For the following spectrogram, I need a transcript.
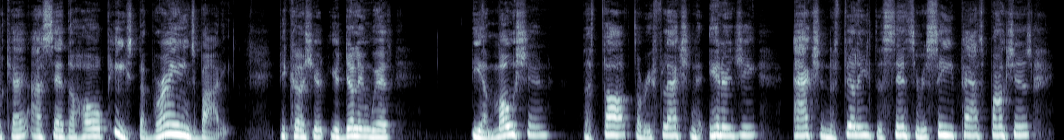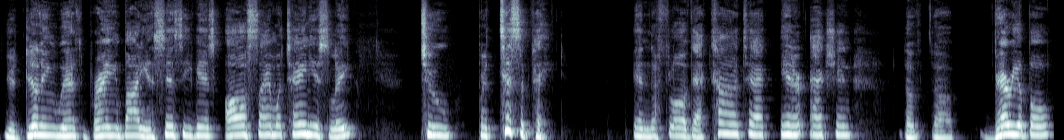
Okay, I said the whole piece, the brain's body, because you're, you're dealing with the emotion, the thought, the reflection, the energy, action, the feelings, the sense and receive past functions, you're dealing with brain, body, and sense events all simultaneously to participate in the flow of that contact, interaction. The, the variable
